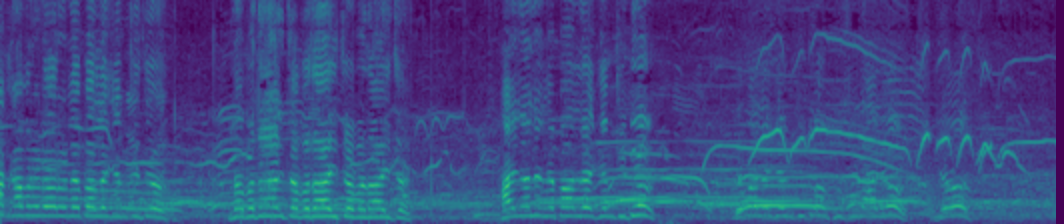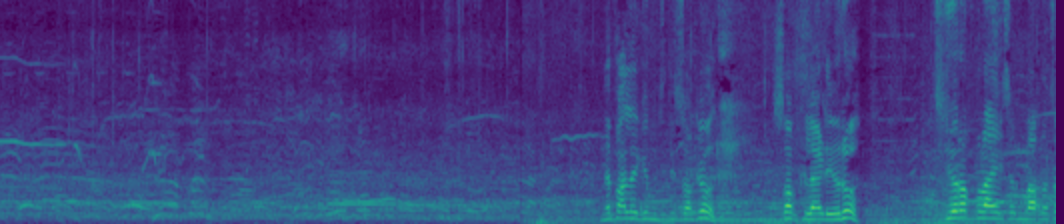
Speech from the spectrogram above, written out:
धन्यवाद कमरेडहरू नेपालले गेम जित्यो। ल बधाई छ बधाई छ बधाई छ। फाइनली नेपालले गेम जित्यो। नेपालले गेम जित्यो खुसी लाग्यो। जे नेपालले गेम जितिसक्यो। सब खेलाडीहरू चियरअपको लागि भएको छ।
